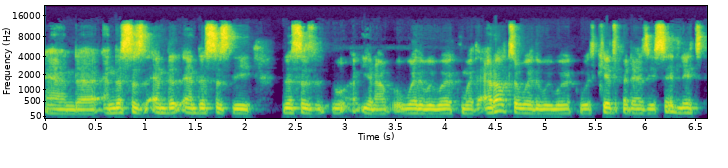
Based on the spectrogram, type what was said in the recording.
And uh, and this is and and this is the this is you know whether we're working with adults or whether we're working with kids. But as you said, let's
